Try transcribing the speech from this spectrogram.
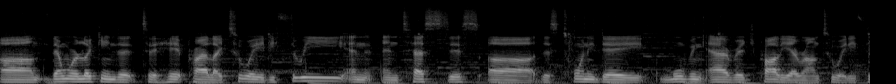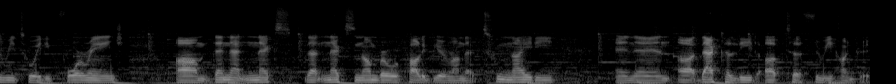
um, then we're looking to, to hit probably like 283 and, and test this uh, this 20 day moving average probably around 283, 284 range. Um, then that next that next number will probably be around that 290, and then uh, that could lead up to 300.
